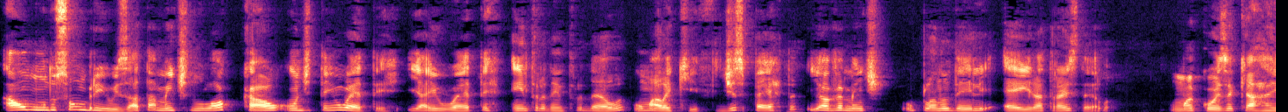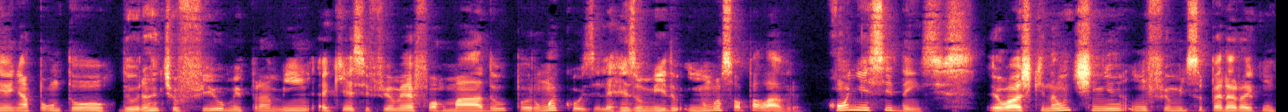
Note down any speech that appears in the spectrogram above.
ao mundo sombrio, exatamente no local onde tem o éter. E aí o éter entra dentro dela, o Malekith desperta e, obviamente, o plano dele é ir atrás dela. Uma coisa que a Rayane apontou durante o filme para mim é que esse filme é formado por uma coisa, ele é resumido em uma só palavra: coincidências. Eu acho que não tinha um filme de super-herói com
